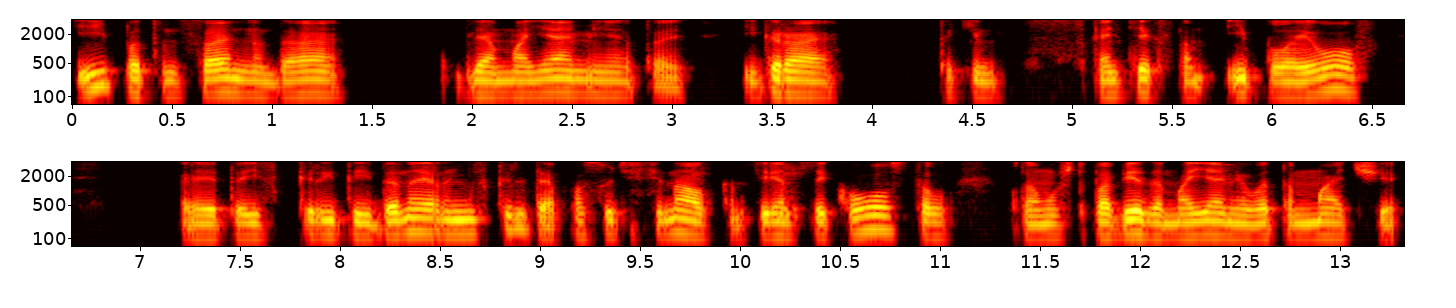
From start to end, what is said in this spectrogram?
и потенциально, да, для Майами это игра таким с контекстом и плей-офф, это и скрытый, да, наверное, не скрытый, а по сути финал конференции Coastal, потому что победа Майами в этом матче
